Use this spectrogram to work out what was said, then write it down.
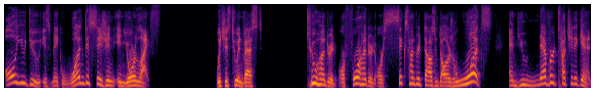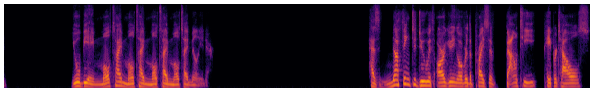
all you do is make one decision in your life, which is to invest 200 or 400 or $600,000 once and you never touch it again, you will be a multi, multi, multi, multi millionaire. Has nothing to do with arguing over the price of bounty paper towels.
